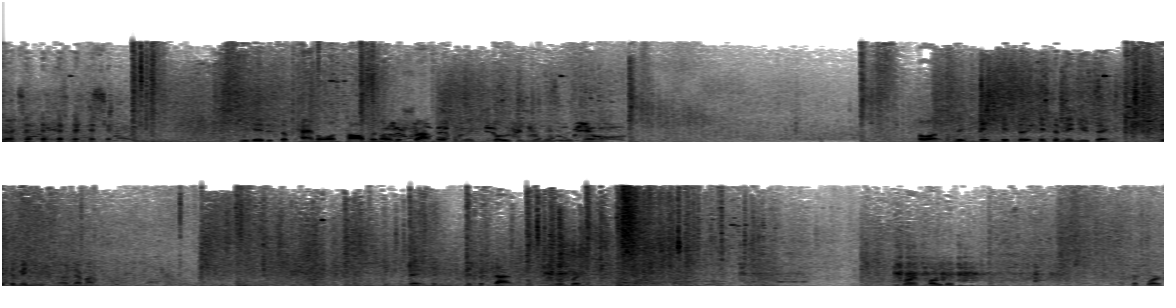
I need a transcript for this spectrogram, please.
he hit it the panel on top and all the shrapnel from the explosion went into the tank. Hold on, oh, uh, hit, hit, hit the hit the menu thing. Hit the menu. Oh, never mind. that real quick. You weren't loaded. I said work.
